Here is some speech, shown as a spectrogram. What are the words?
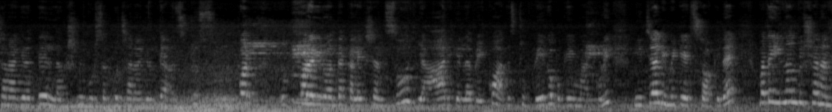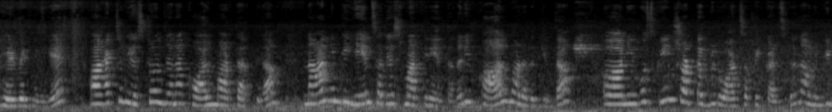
ಚೆನ್ನಾಗಿರುತ್ತೆ, ಲಕ್ಷ್ಮಿ ಗುಡ್ಸೋಕ್ಕೂ ಚೆನ್ನಾಗಿರುತ್ತೆ. ಅಷ್ಟು ಸೂಪರ್ ಸೂಪರ್ ಆಗಿರುವಂತ ಕಲೆಕ್ಷನ್ಸು ಯಾರಿಗೆಲ್ಲ ಬೇಕು ಆದಷ್ಟು ಬೇಗ ಬುಕಿಂಗ್ ಮಾಡ್ಕೊಳ್ಳಿ. ನಿಜ ಲಿಮಿಟೆಡ್ ಸ್ಟಾಕ್ ಇದೆ. ಮತ್ತೆ ಇನ್ನೊಂದು ವಿಷಯ ನಾನು ಹೇಳ್ಬೇಕು ನಿಮಗೆ. ಆಕ್ಚುಲಿ ಎಷ್ಟೊಂದು ಜನ ಕಾಲ್ ಮಾಡ್ತಾ ಇರ್ತೀರಾ? ನಾನು ನಿಮಗೆ ಏನು ಸಜೆಸ್ಟ್ ಮಾಡ್ತೀನಿ ಅಂತಂದ್ರೆ ನೀವು ಕಾಲ್ ಮಾಡೋದಕ್ಕಿಂತ ನೀವು ಸ್ಕ್ರೀನ್ ಶಾಟ್ ತೆಗ್ಬಿಟ್ಟು ವಾಟ್ಸಪ್ಪಿಗೆ ಕಳಿಸಿದ್ರೆ ನಾವು ನಿಮಗೆ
